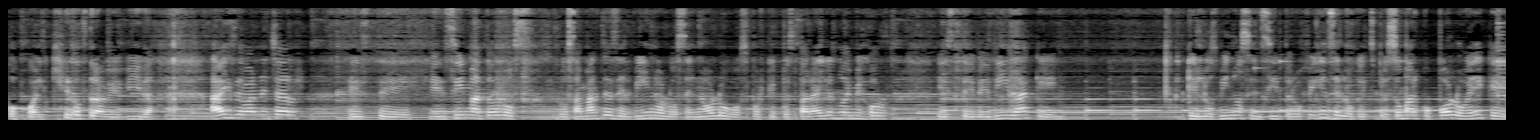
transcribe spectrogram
o cualquier otra bebida. Ahí se van a echar este, encima todos los, los amantes del vino, los enólogos, porque pues para ellos no hay mejor este, bebida que, que los vinos en sí. Pero fíjense lo que expresó Marco Polo, ¿eh? que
